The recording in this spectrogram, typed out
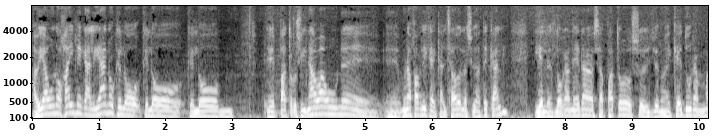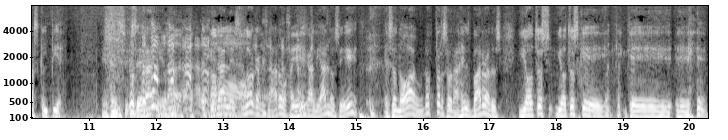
Había uno, Jaime Galeano, que lo, que lo, que lo mm, eh, patrocinaba un, eh, eh, una fábrica de calzado de la ciudad de Cali y el eslogan era zapatos, eh, yo no sé qué, duran más que el pie. Ese, era, era- era el eslogan, claro, Jaime Galeano, sí. Eso no, unos personajes bárbaros. Y otros, y otros que, que, que, eh,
